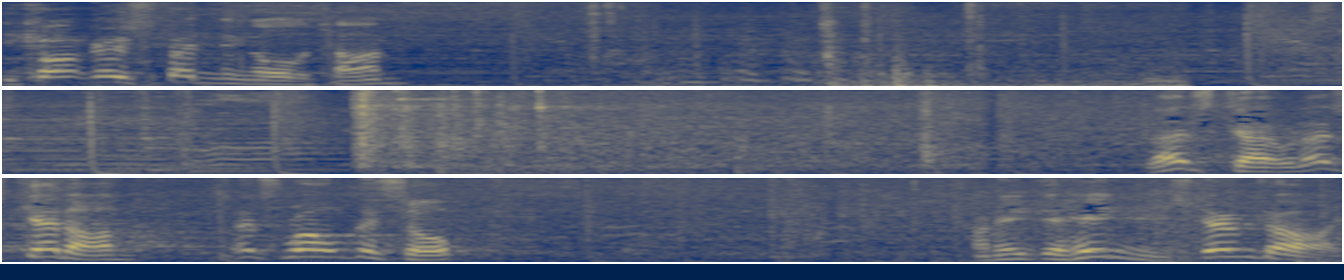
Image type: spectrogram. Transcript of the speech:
You can't go spending all the time. Let's go, let's get on. Let's roll this up. I need the hinge, don't I?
